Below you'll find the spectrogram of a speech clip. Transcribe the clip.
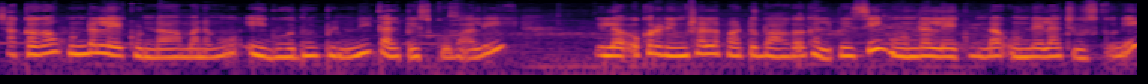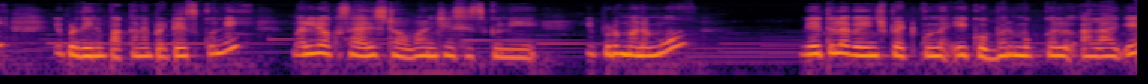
చక్కగా ఉండలేకుండా మనము ఈ గోధుమ పిండిని కలిపేసుకోవాలి. ఇలా ఒక రెండు నిమిషాల పాటు బాగా కలిపేసి ఉండలేకుండా ఉండేలా చూసుకుని ఇప్పుడు దీన్ని పక్కన పెట్టేసుకుని మళ్ళీ ఒకసారి స్టవ్ ఆన్ చేసేసుకుని ఇప్పుడు మనము నేతిలో వేయించి పెట్టుకున్న ఈ కొబ్బరి ముక్కలు అలాగే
